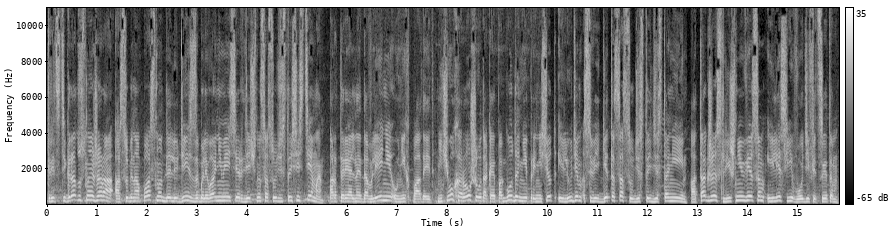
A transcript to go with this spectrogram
30-градусная жара особенно опасна для людей с заболеваниями сердечно-сосудистой системы. Артериальное давление у них падает. Ничего хорошего такая погода не принесет и людям с вегетососудистой дистонией, а также с лишним весом или с его дефицитом.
